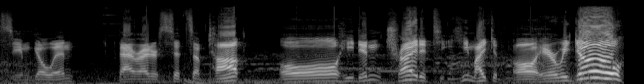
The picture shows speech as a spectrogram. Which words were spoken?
Gonna see him go in. Batrider sits up top. Oh, he didn't try to. He might get. Oh, here we go.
